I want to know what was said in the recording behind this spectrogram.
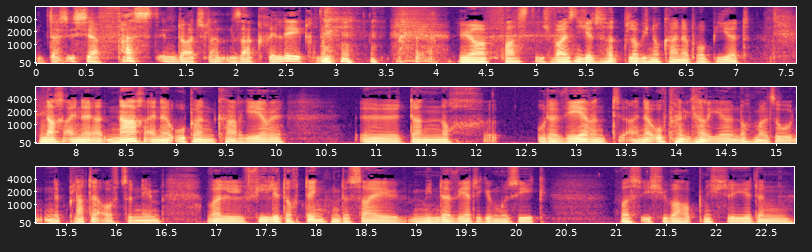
Das ist ja fast in Deutschland ein Sakrileg. ja, fast. Ich weiß nicht, jetzt hat, glaube ich, noch keiner probiert. Nach einer, nach einer Opernkarriere äh, dann noch oder während einer Opernkarriere nochmal so eine Platte aufzunehmen, weil viele doch denken, das sei minderwertige Musik, was ich überhaupt nicht sehe, denn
